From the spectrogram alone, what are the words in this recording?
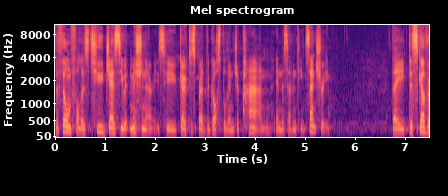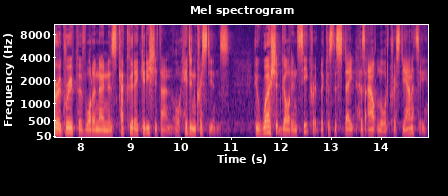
The film follows two Jesuit missionaries who go to spread the gospel in Japan in the 17th century. They discover a group of what are known as Kakure Kirishitan, or hidden Christians, who worship God in secret because the state has outlawed Christianity.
